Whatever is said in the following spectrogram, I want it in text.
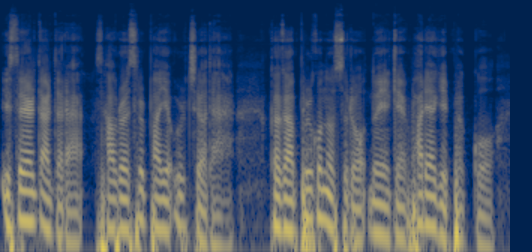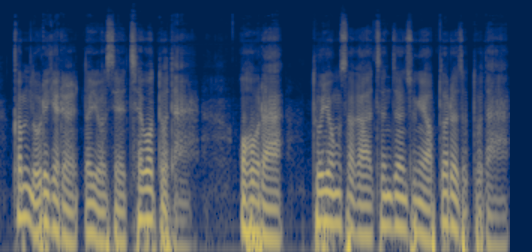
이스라엘 딸들아 사울을 슬퍼하여 울지어다. 그가 붉은 옷으로 너에게 화려하게 입혔고 금 놀이개를 너희 옷에 채웠도다. 오호라 두 용사가 전전 중에 엎드러졌도다.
